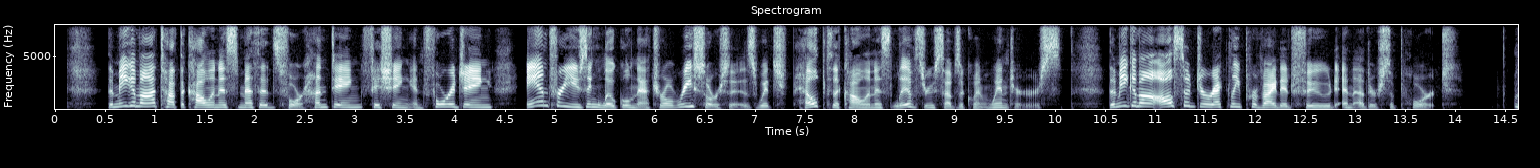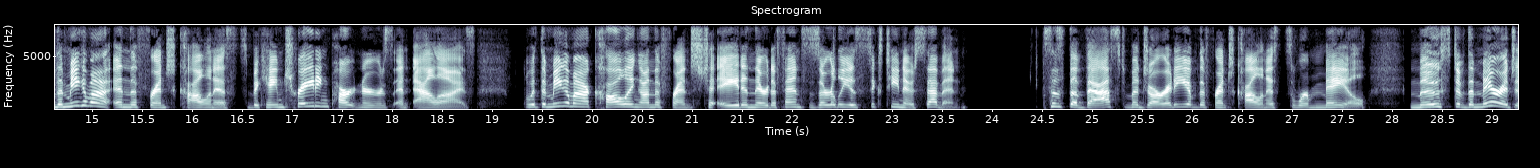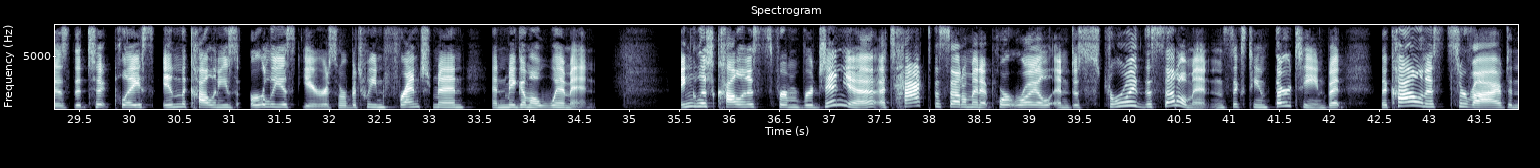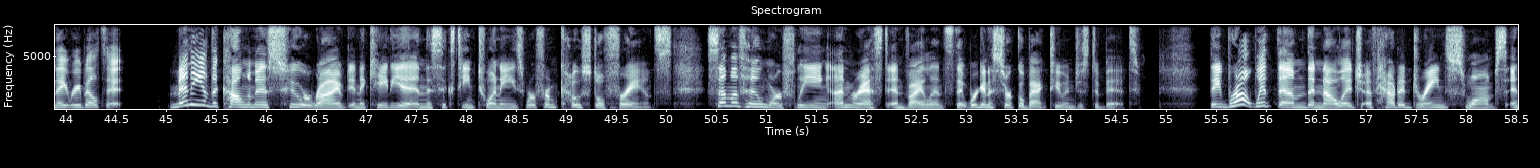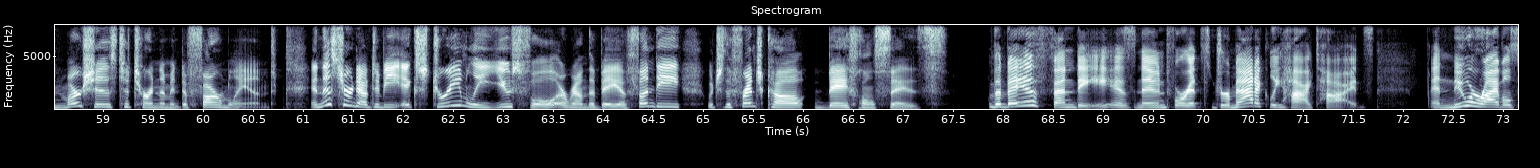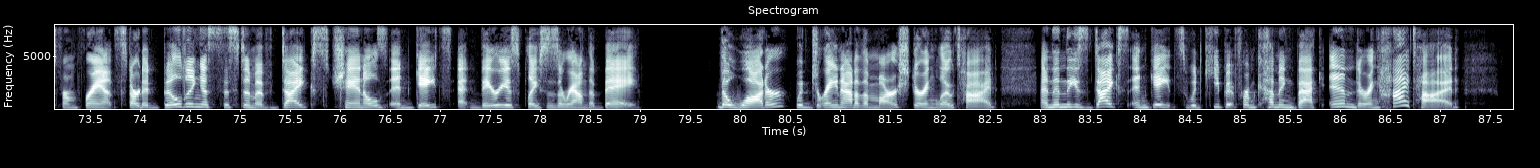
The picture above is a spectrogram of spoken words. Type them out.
The Mi'kmaq taught the colonists methods for hunting, fishing, and foraging, and for using local natural resources, which helped the colonists live through subsequent winters. The Mi'kmaq also directly provided food and other support. The Mi'kmaq and the French colonists became trading partners and allies, with the Mi'kmaq calling on the French to aid in their defense as early as 1607. Since the vast majority of the French colonists were male, most of the marriages that took place in the colony's earliest years were between French men and Mi'kmaq women. English colonists from Virginia attacked the settlement at Port Royal and destroyed the settlement in 1613, but the colonists survived and they rebuilt it. Many of the colonists who arrived in Acadia in the 1620s were from coastal France, some of whom were fleeing unrest and violence that we're going to circle back to in just a bit. They brought with them the knowledge of how to drain swamps and marshes to turn them into farmland. And this turned out to be extremely useful around the Bay of Fundy, which the French call Baie Francaise. The Bay of Fundy is known for its dramatically high tides. And new arrivals from France started building a system of dikes, channels, and gates at various places around the bay. The water would drain out of the marsh during low tide, and then these dikes and gates would keep it from coming back in during high tide.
